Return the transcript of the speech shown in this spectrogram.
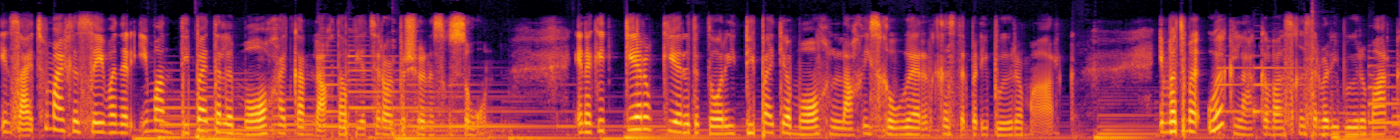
En sy het vir my gesê wanneer iemand diep uit hulle maag uit kan lag, dan weet sy daai persoon is gesond. En ek het keer op keer het ek daardie diep uit jou maag laggies gehoor gister by die boeremark. En wat my ook lekker was gister by die boeremark,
